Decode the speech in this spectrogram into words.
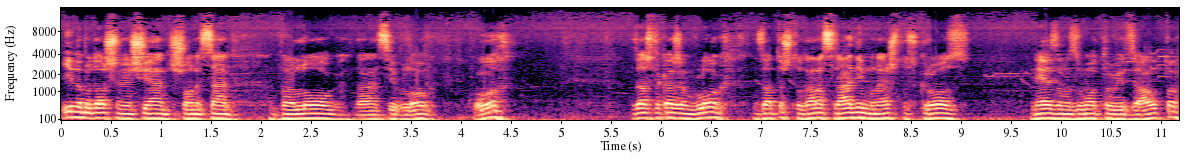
I dobrodošli na još jedan Šone San vlog, danas je vlog. Oh. Zašto kažem vlog? Zato što danas radimo nešto skroz nezano za motor za auto.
